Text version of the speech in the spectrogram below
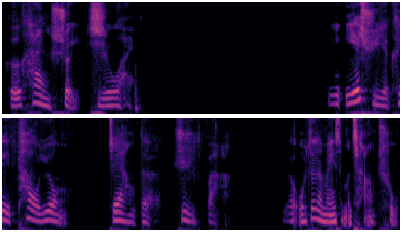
和汗水之外，你也许也可以套用这样的句法。我这个没什么长处，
